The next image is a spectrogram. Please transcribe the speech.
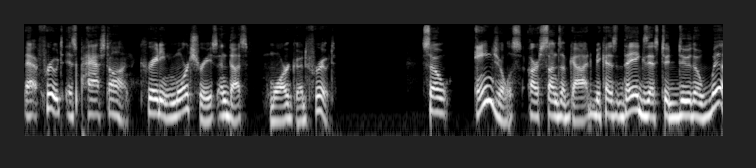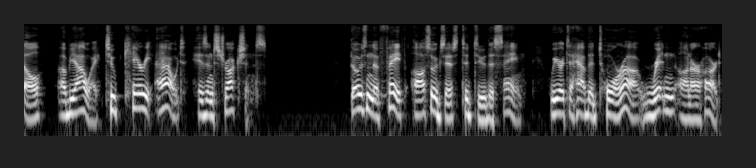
That fruit is passed on, creating more trees and thus more good fruit. So, angels are sons of God because they exist to do the will of Yahweh, to carry out his instructions. Those in the faith also exist to do the same. We are to have the Torah written on our heart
